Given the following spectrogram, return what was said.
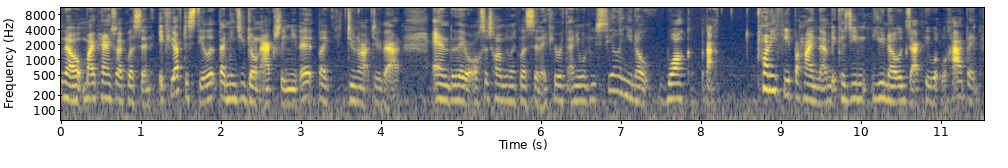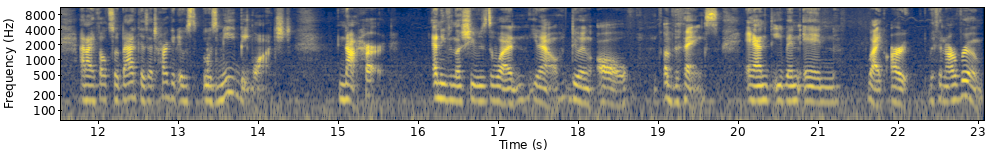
you know, my parents were like, "Listen, if you have to steal it, that means you don't actually need it. Like, do not do that." And they were also telling me like, "Listen, if you're with anyone who's stealing, you know, walk about 20 feet behind them because you you know exactly what will happen. And I felt so bad because at Target it was it was me being watched, not her. And even though she was the one, you know, doing all of the things, and even in like our within our room,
